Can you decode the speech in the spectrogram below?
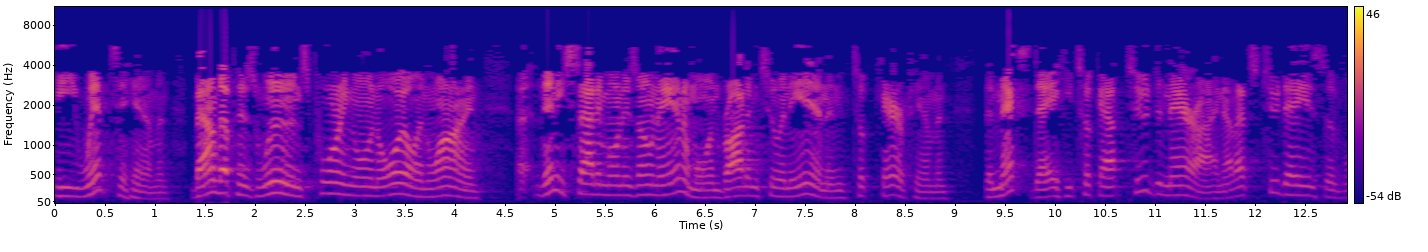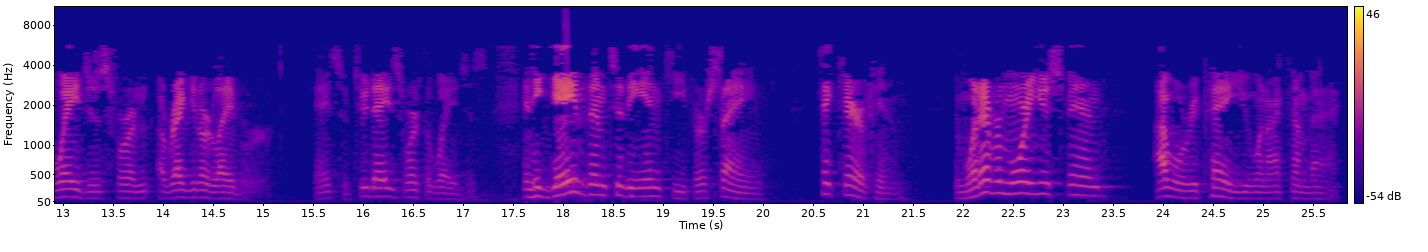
He went to him and bound up his wounds, pouring on oil and wine. Uh, then he sat him on his own animal and brought him to an inn and took care of him. And the next day he took out two denarii. Now that's two days of wages for a regular laborer. Okay, so two days worth of wages. And he gave them to the innkeeper, saying, Take care of him, and whatever more you spend, I will repay you when I come back.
